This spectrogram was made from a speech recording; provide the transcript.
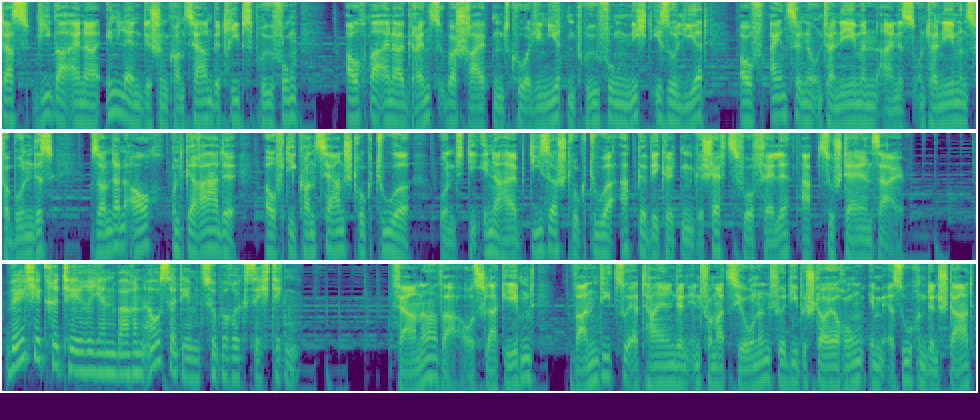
dass wie bei einer inländischen Konzernbetriebsprüfung auch bei einer grenzüberschreitend koordinierten Prüfung nicht isoliert auf einzelne Unternehmen eines Unternehmensverbundes, sondern auch und gerade auf die Konzernstruktur und die innerhalb dieser Struktur abgewickelten Geschäftsvorfälle abzustellen sei. Welche Kriterien waren außerdem zu berücksichtigen? Ferner war ausschlaggebend, wann die zu erteilenden Informationen für die Besteuerung im ersuchenden Staat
